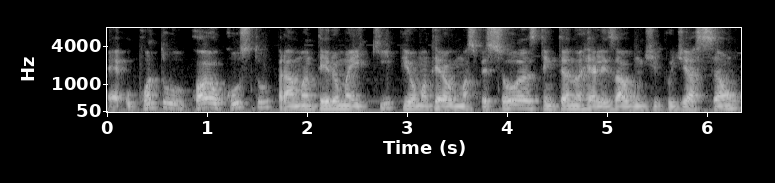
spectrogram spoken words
é, o quanto, qual é o custo para manter uma equipe ou manter algumas pessoas tentando realizar algum tipo de ação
